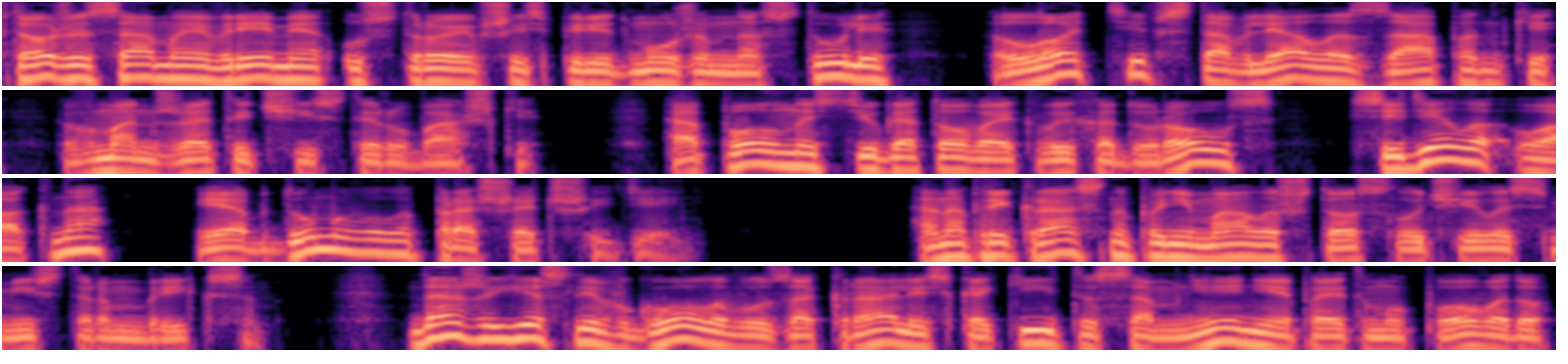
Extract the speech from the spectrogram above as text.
В то же самое время, устроившись перед мужем на стуле, Лотти вставляла запонки в манжеты чистой рубашки, а полностью готовая к выходу Роуз сидела у окна и обдумывала прошедший день. Она прекрасно понимала, что случилось с мистером Бриксом. Даже если в голову закрались какие-то сомнения по этому поводу,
